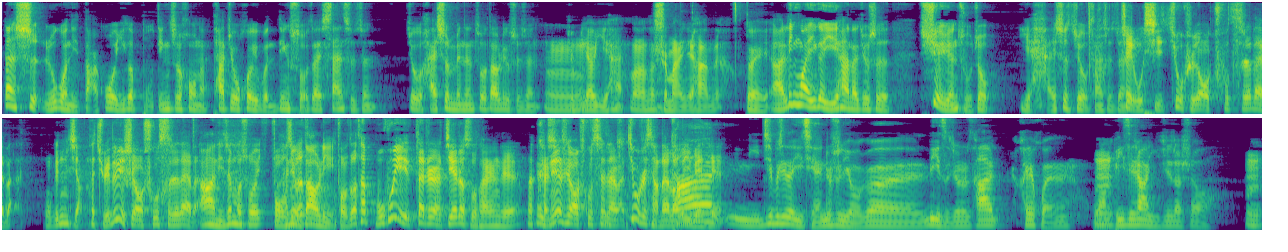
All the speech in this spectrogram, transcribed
但是如果你打过一个补丁之后呢，它就会稳定锁在三十帧，就还是没能做到六十帧，嗯，就比较遗憾。啊，那是蛮遗憾的。对啊，另外一个遗憾呢，就是《血缘诅咒》也还是只有三十帧。这游戏就是要出次世代版，我跟你讲，它绝对是要出次世代版，啊，你这么说否则很有道理。否则它不会在这儿接着锁三十帧，那肯定是要出次世代版，就是想再捞一他遍钱。你记不记得以前就是有个例子，就是它黑魂往嗯 PC 上移植的时候，嗯，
